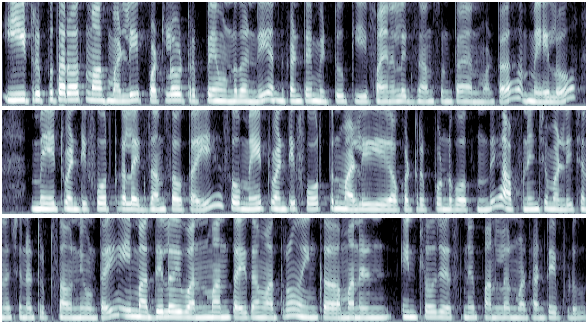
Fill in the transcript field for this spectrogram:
ఈ ట్రిప్ తర్వాత మాకు మళ్ళీ ఇప్పట్లో ట్రిప్ ఏమి ఉండదండి. ఎందుకంటే మిట్టుకి ఫైనల్ ఎగ్జామ్స్ ఉంటాయన్నమాట మేలో. మే ట్వంటీ ఫోర్త్ కల్లా ఎగ్జామ్స్ అవుతాయి. సో మే ట్వంటీ ఫోర్త్ మళ్ళీ ఒక ట్రిప్ ఉండిపోతుంది అప్పటి నుంచి మళ్ళీ చిన్న చిన్న ట్రిప్స్ అవన్నీ ఉంటాయి. ఈ మధ్యలో ఈ వన్ మంత్ అయితే మాత్రం ఇంకా మన ఇంట్లో చేసుకునే పనులు అనమాట అంటే ఇప్పుడు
